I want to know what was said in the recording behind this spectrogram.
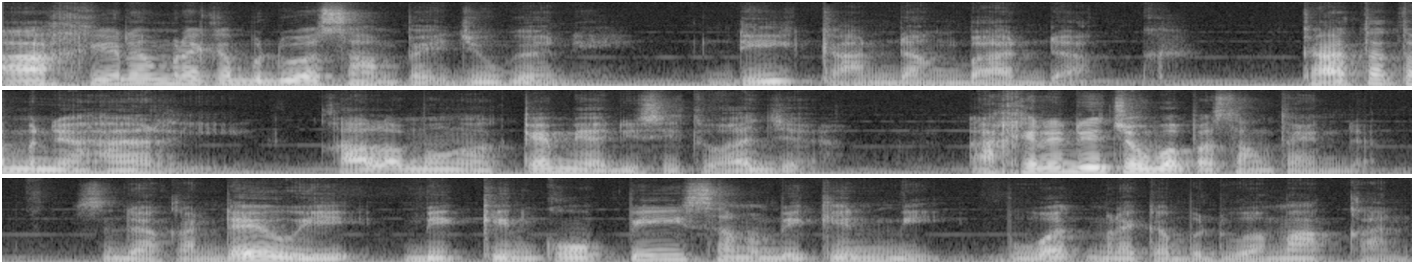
akhirnya mereka berdua sampai juga nih di kandang badak. Kata temennya Hari, kalau mau ngecamp ya di situ aja. Akhirnya dia coba pasang tenda. Sedangkan Dewi bikin kopi sama bikin mie buat mereka berdua makan.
